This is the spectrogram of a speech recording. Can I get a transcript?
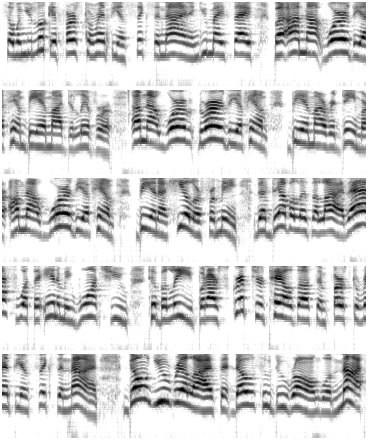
So when you look at First Corinthians Corinthians 6 and 9, and you may say, But I'm not worthy of him being my deliverer. I'm not wor- worthy of him being my redeemer. I'm not worthy of him being a healer for me. The devil is a lie. That's what the enemy wants you to believe. But our scripture tells us in 1 Corinthians 6 and 9, Don't you realize that those who do wrong will not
